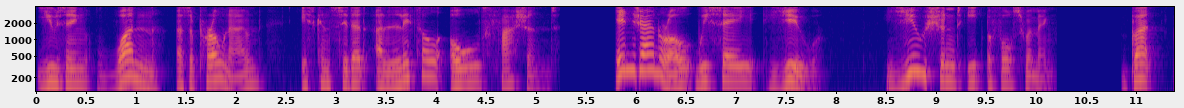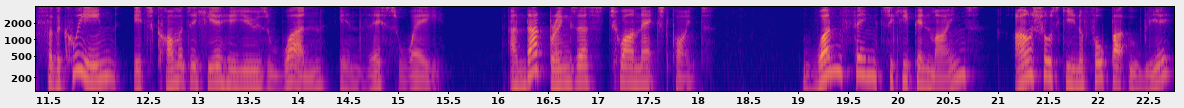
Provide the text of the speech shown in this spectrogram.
using one as a pronoun is considered a little old fashioned. In general, we say you you shouldn't eat before swimming. But for the Queen, it's common to hear her use one in this way. And that brings us to our next point. One thing to keep in mind, une chose qu'il ne faut pas oublier,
